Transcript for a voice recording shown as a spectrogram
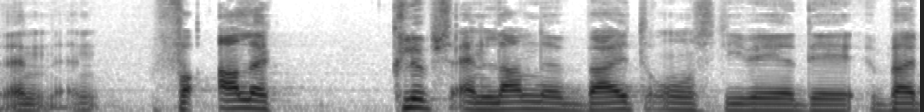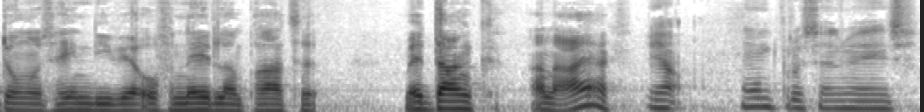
en, en voor alle clubs en landen buiten ons, die weer de, buiten ons heen die weer over Nederland praten. Met dank aan Ajax. ja, 100% mee eens.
